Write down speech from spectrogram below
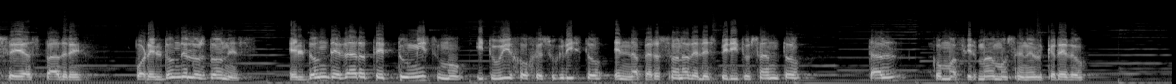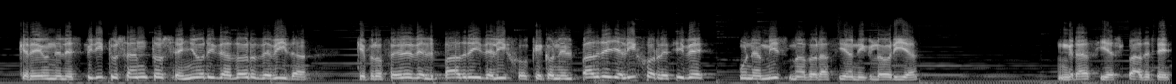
Seas, Padre, por el don de los dones, el don de darte tú mismo y tu Hijo Jesucristo en la persona del Espíritu Santo, tal como afirmamos en el credo. Creo en el Espíritu Santo, Señor y dador de vida, que procede del Padre y del Hijo, que con el Padre y el Hijo recibe una misma adoración y gloria. Gracias, Padre,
